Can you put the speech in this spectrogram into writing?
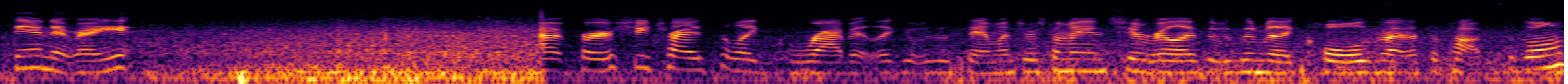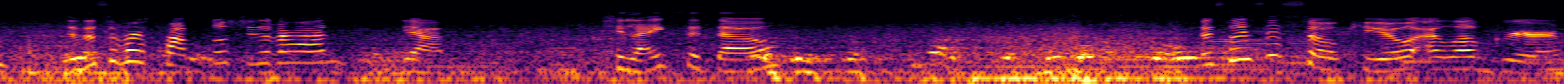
Understand it, right? At first she tried to like grab it like it was a sandwich or something and she didn't realize it was gonna be like cold and that it's a popsicle. Is this the first popsicle she's ever had? Yeah. She likes it though. This place is so cute. I love Greer.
